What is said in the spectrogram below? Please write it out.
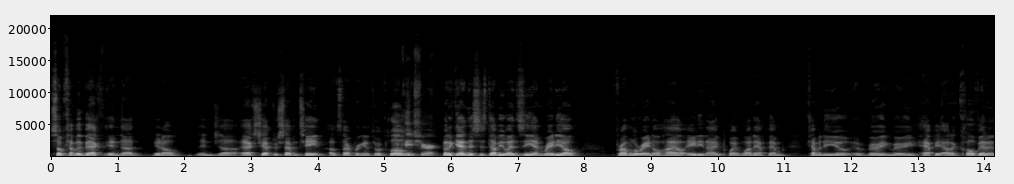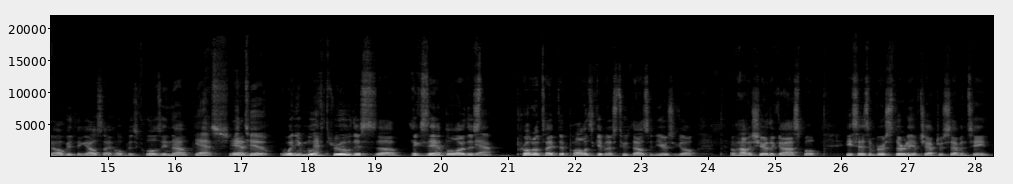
So coming back in, uh, you know, in uh, Acts chapter 17, I'll start bringing it to a close. Okay, sure. But again, this is WNZN Radio from Lorain, Ohio, 89.1 FM coming to you. Very, very happy out of COVID and everything else I hope is closing now. Yes, me And too. When you move through this uh, example or this Yeah. prototype that Paul has given us 2,000 years ago of how to share the gospel, he says in verse 30 of chapter 17,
